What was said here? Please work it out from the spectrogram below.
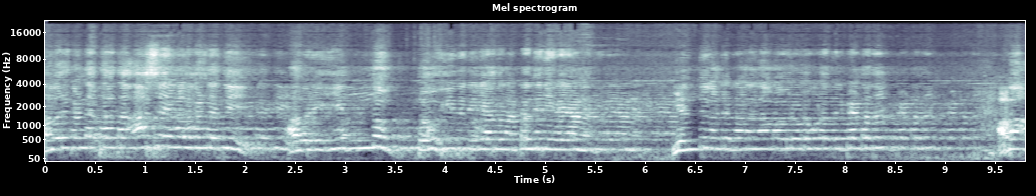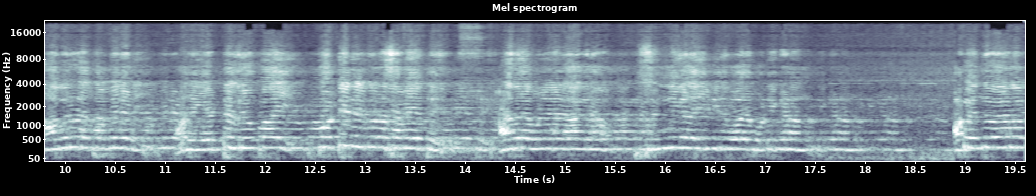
അവർ കണ്ടെത്താത്ത ആശയങ്ങൾ കണ്ടെത്തി അവർ ഇന്നും തൗഹീദ് തിരിയാതെ നട്ടം തിരിയുകയാണ്. എന്ത് കണ്ടിട്ടാണ് നാം അവരോട് കൂടെ നിൽക്കേണ്ടത്? അപ്പൊ അവരുടെ തമ്മിലടി അത് എട്ട് ഗ്രൂപ്പായി പൊട്ടി നിൽക്കുന്ന സമയത്ത് അവരെ ഉള്ളിൽ ആഗ്രഹം സുന്നികളെയും ഇതുപോലെ പൊട്ടിക്കണം. അപ്പൊ എന്ത് വേണം?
